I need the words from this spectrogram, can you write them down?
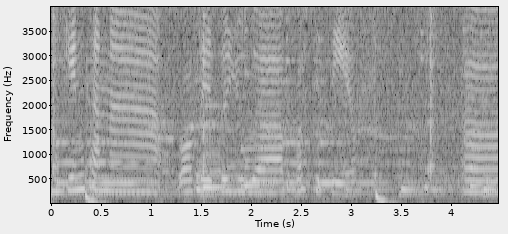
Mungkin karena waktu itu juga positif. Eh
